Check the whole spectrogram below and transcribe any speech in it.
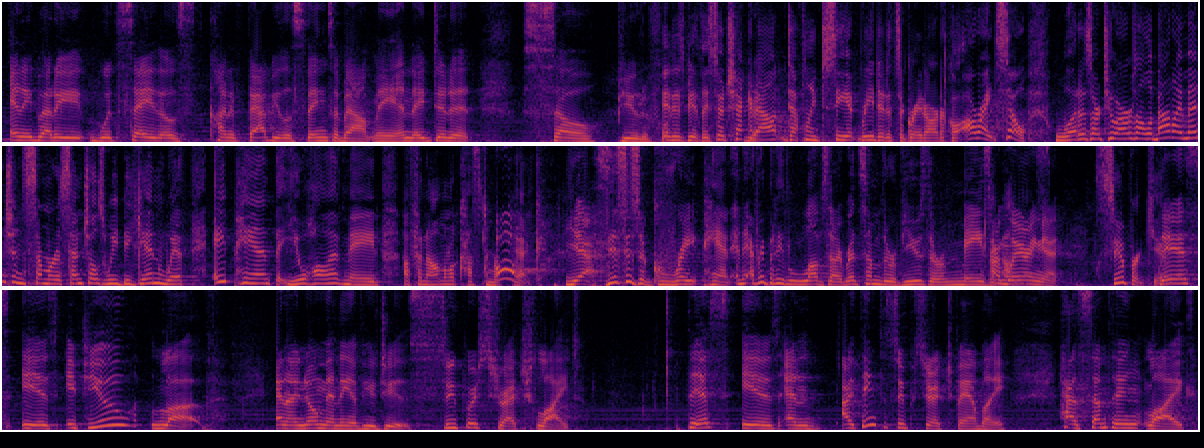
anybody would say those kind of fabulous things about me, and they did it so beautiful. It is beautiful. So check yeah. it out. Definitely see it, read it. It's a great article. All right, so what is our two hours all about? I mentioned summer essentials. We begin with a pant that you all have made a phenomenal customer oh, pick. Yes. This is a great pant, and everybody loves it. I read some of the reviews. They're amazing. I'm wearing this. it. Super cute. This is, if you love, and I know many of you do, super stretch light, this is, and I think the Super Stretch family has something like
